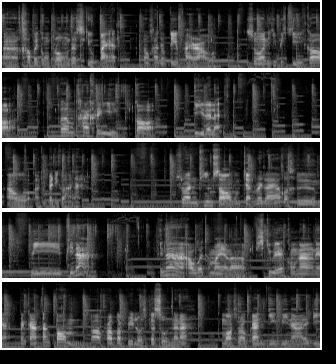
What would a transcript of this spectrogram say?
เอ่อเข้าไปตรงๆด้วยสกิล8เพิ่มค่าโจมตีฝ่ายเรา ส่วนฮิปิกิก็เพิ่มค่าครีอีกก็ดีเลยแหละ เอาเอาที่ไปดีกว่านะ ส่วนทีม 2 ผมจัดไว้แล้วก็คือ มีพีน่าพีน่าเอาไว้ทำไมเหรอสกิลเอ็กของนางเนี่ย เป็นการตั้งป้อม ก็พร้อมกับรีโหลดกระสุนนะนะ เหมาะสำหรับการยิงพีนาได้ดี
